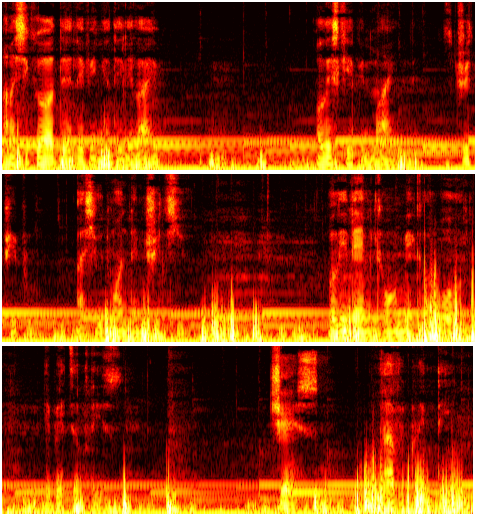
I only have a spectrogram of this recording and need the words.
And as you go out there living your daily life, always keep in mind to treat people as you would want them to treat you. Only then can we make our world a better place. Cheers. Have a great day.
